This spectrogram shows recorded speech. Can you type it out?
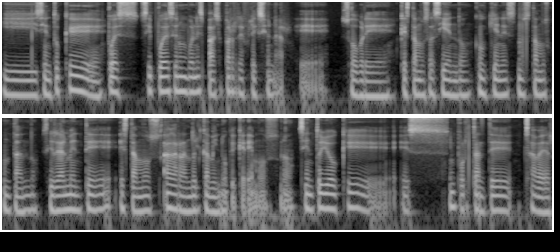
Y siento que pues sí puede ser un buen espacio para reflexionar. Eh, sobre qué estamos haciendo, con quiénes nos estamos juntando, si realmente estamos agarrando el camino que queremos, ¿no? Siento yo que es importante saber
